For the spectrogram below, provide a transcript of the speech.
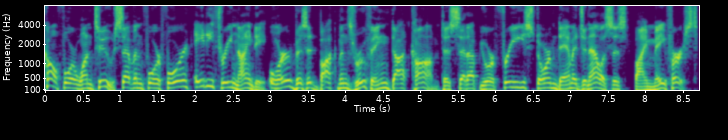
Call 412-744-8390 or visit bachmansroofing.com to set up your free storm damage analysis by May 1st.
